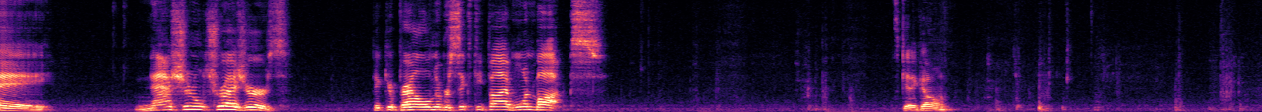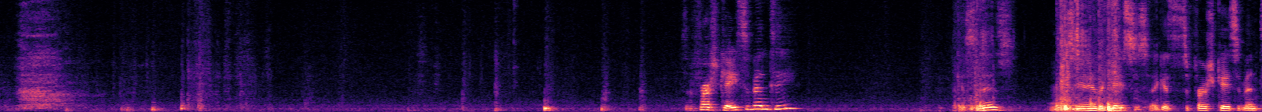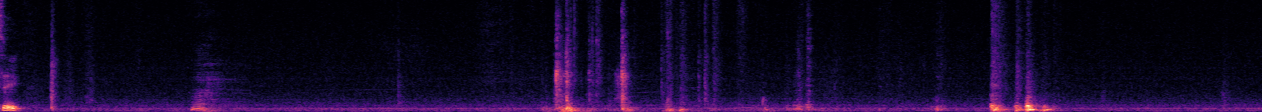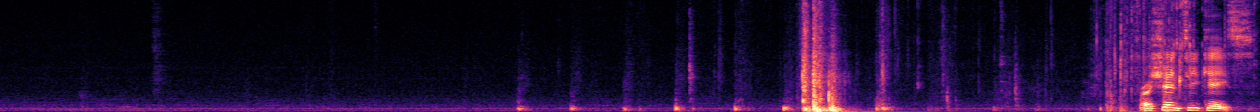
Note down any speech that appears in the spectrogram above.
A. National Treasures. Pick your parallel number 65, one box. Let's get it going. Is it a fresh case of NT? Yes, it is. I don't see any other cases. I guess it's a fresh case of NT. Fresh NT case.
